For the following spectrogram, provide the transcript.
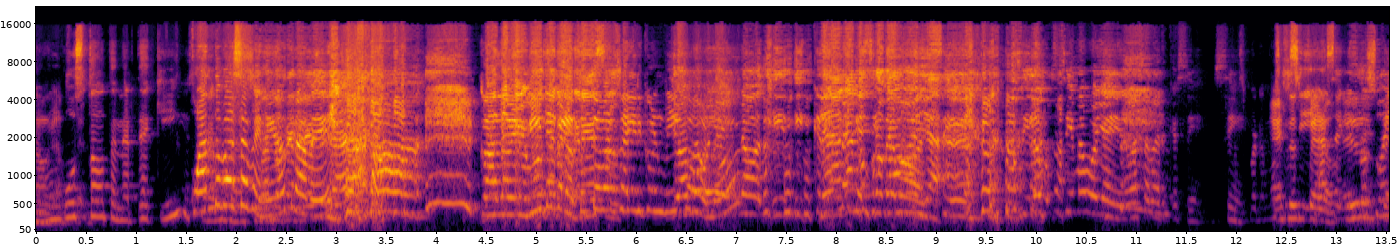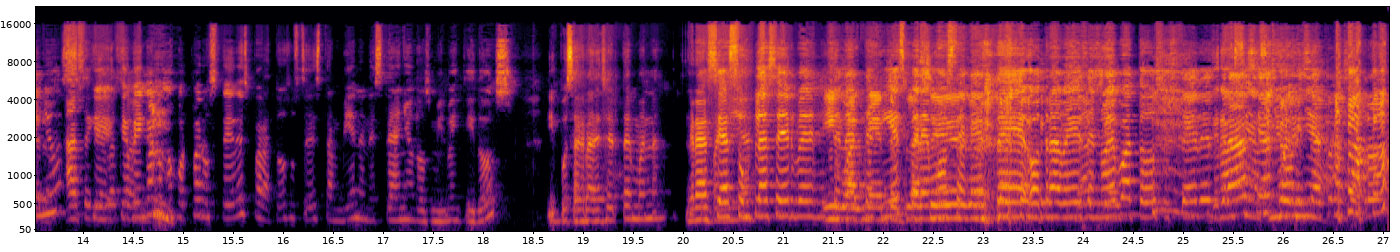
No, un gusto tenerte aquí. ¿Cuándo vas a que- venir otra vez? Cuando me invite, pero tú te vas a ir conmigo, Yo me voy ¿no? no, y, y créanme que un sí me programa voy, sí, sí, sí me voy a ir, vas a ver que sí, sí. Esperemos Eso que sí, espero, a seguir los sueños, A seguir que, los que sueños. venga lo mejor para ustedes, para todos ustedes también en este año 2022. Y pues agradecerte, hermana. Gracias, compañía. un placer ver, tenerte Igualmente, aquí. Esperemos placer. tenerte otra vez de nuevo a todos ustedes. Gracias, Gracias, por iniciar con nosotros.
